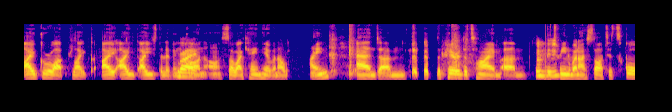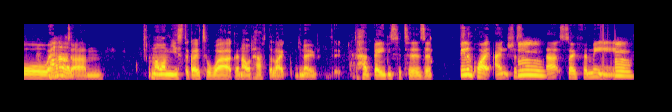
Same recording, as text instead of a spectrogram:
I grew up like I I, I used to live in right. Ghana, so I came here when I was and um, the, the, period of time um, mm-hmm. between when I started school and wow. um, my mum used to go to work, and I would have to like you know had babysitters and feeling quite anxious mm. about that. So for me. Mm.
